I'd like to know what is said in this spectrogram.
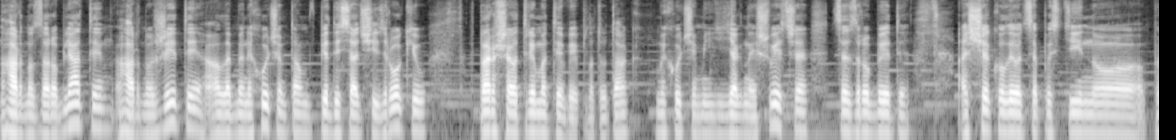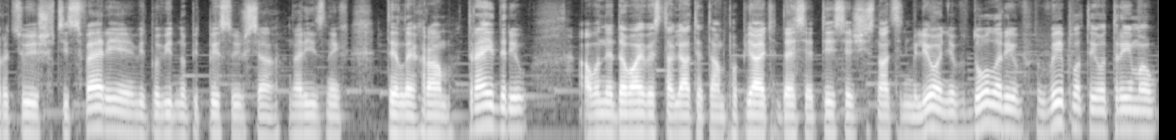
гарно заробляти, гарно жити, але ми не хочемо там в 56 років вперше отримати виплату. Так? Ми хочемо якнайшвидше це зробити. А ще коли оце постійно працюєш в цій сфері, відповідно підписуєшся на різних телеграм-трейдерів. А вони давай виставляти там по 5, 10 тисяч, 16 мільйонів доларів, виплати отримав.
